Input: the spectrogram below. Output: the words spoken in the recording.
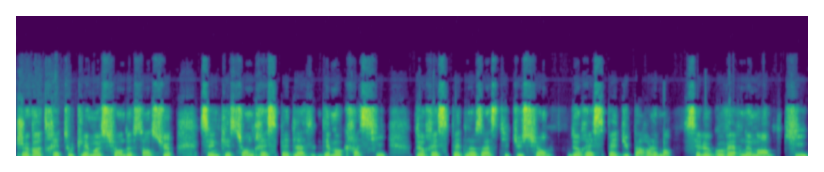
Je voterai toutes les motions de censure. C'est une question de respect de la démocratie, de respect de nos institutions, de respect du Parlement. C'est le gouvernement qui,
